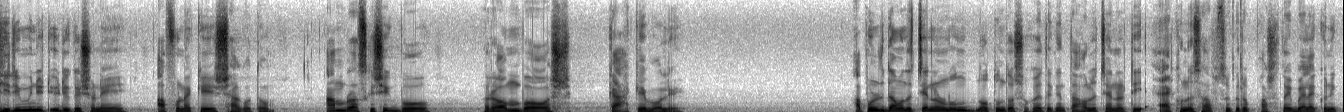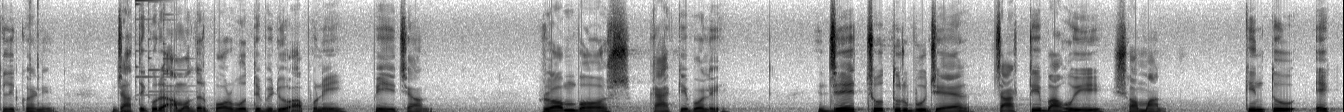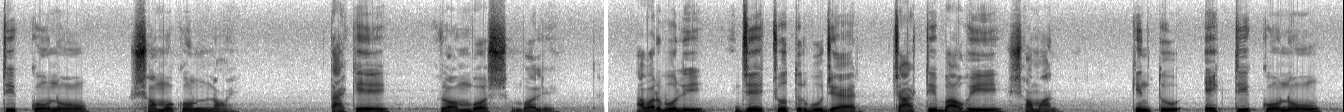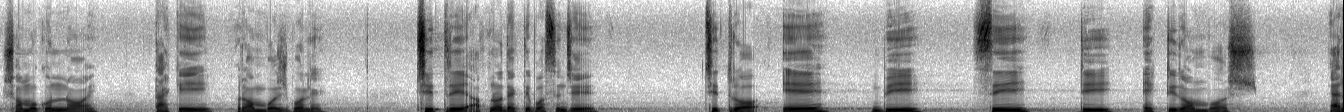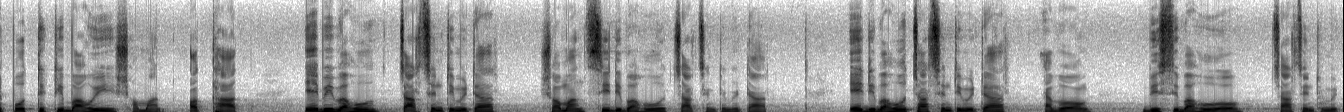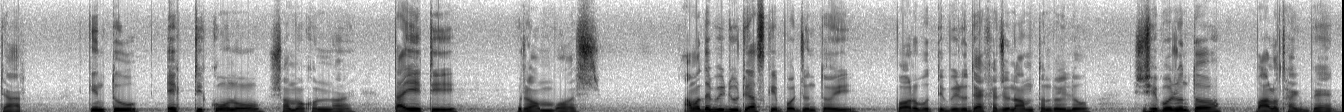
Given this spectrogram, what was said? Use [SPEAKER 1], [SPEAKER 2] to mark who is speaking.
[SPEAKER 1] Three minute এডুকেশনে আপনাকে স্বাগতম। আমরা আজকে শিখব রম্বস কাকে বলে। আপনি যদি আমাদের চ্যানেল নতুন দর্শক হয়ে থাকেন, তাহলে চ্যানেলটি এখনও সাবস্ক্রাইব করে পাশে থেকে বেল আইকনে ক্লিক করে নিন, যাতে করে আমাদের পরবর্তী ভিডিও আপনি পেয়ে যান। রম্বস কাকে বলে? যে চতুর্ভুজের চারটি বাহুই সমান, কিন্তু একটি কোনো সমকোণ নয়। তাকে রম্বস বলে। আবার বলি, যে চতুর্ভুজের চারটি বাহুই সমান, কিন্তু একটি কোনো সমকোণ নয় তাকে রম্বস বলে। চিত্রে আপনারা দেখতে পাচ্ছেন যে চিত্র এ বি সি ডি একটি রম্বস। এর প্রত্যেকটি বাহুই সমান, অর্থাৎ এ বি বাহু চার সেন্টিমিটার সমান সিডি বাহু চার সেন্টিমিটার। এডি বাহু চার সেন্টিমিটার এবং বিসি বাহুও চার সেন্টিমিটার। কিন্তু একটি কোনো সমকোণ নয়, তাই এটি রম্বস। আমাদের ভিডিওটি আজকে পর্যন্তই। পরবর্তী ভিডিও দেখার জন্য আমন্ত্রণ রইল। সে পর্যন্ত ভালো থাকবেন।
